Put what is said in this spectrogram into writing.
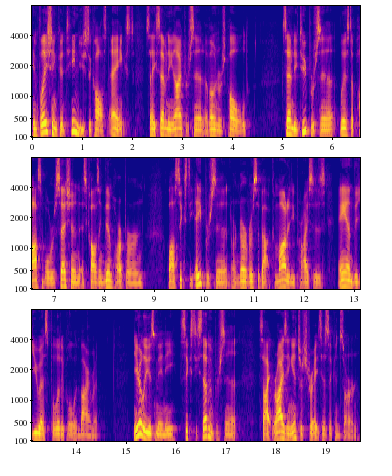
Inflation continues to cause angst, say 79% of owners polled. 72% list a possible recession as causing them heartburn while 68% are nervous about commodity prices and the U.S. political environment. Nearly as many, 67%, cite rising interest rates as a concern.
